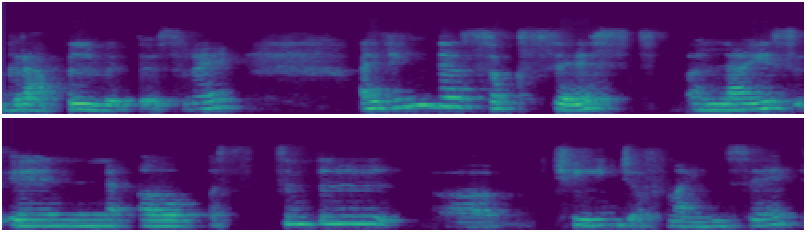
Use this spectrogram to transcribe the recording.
grapple with this, right? I think the success lies in a, a simple uh, change of mindset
